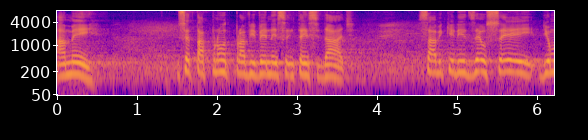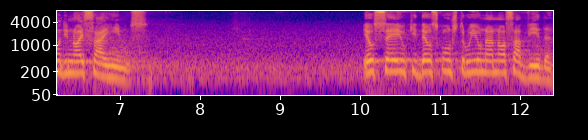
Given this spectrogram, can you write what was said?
Amém. Você está pronto para viver nessa intensidade? Sabe, queridos, eu sei de onde nós saímos. Eu sei o que Deus construiu na nossa vida.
